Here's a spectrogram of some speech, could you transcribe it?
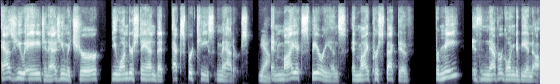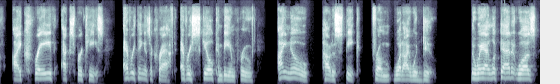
As you age and as you mature, you understand that expertise matters. yeah And my experience and my perspective for me is never going to be enough. I crave expertise. Everything is a craft, every skill can be improved. I know how to speak from what I would do. The way I looked at it was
